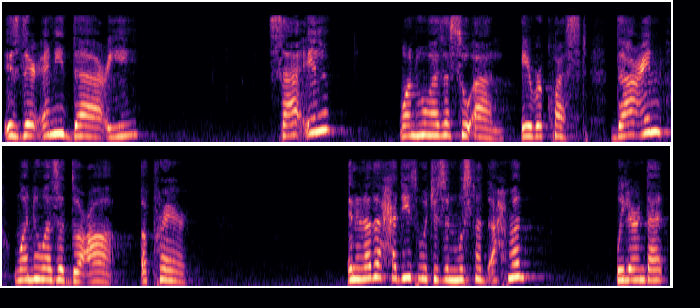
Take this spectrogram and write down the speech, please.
Is there any da'i? Sa'il? One who has a su'al, a request. Da'in? One who has a dua, a prayer. In another hadith which is in Musnad Ahmad, we learn that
